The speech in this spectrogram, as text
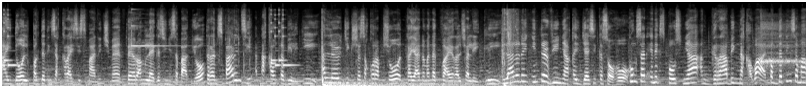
Idol pagdating sa crisis management. Pero ang legacy niya sa Baguio, transparency at accountability. Allergic siya sa korupsyon, kaya naman nag-viral siya lately. Lalo na yung interview niya kay Jessica Soho, kung saan in-expose niya ang grabing nakawan pagdating sa mga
